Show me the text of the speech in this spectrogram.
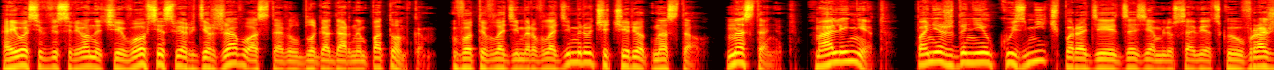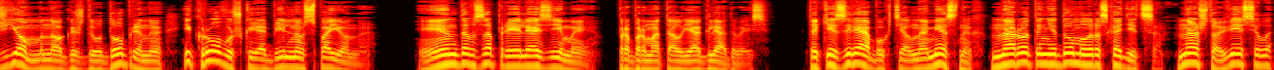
а Иосиф Виссарионович и вовсе сверхдержаву оставил благодарным потомкам. Вот и Владимир Владимирович черед настал. Настанет. Али нет. Понеж Даниил Кузьмич породеет за землю советскую вражьем многожды удобренную и кровушкой обильно вспоенную. «Индов запрели озимые», – пробормотал я, оглядываясь. Таки зря бухтел на местных, народ и не думал расходиться. На что, весело,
